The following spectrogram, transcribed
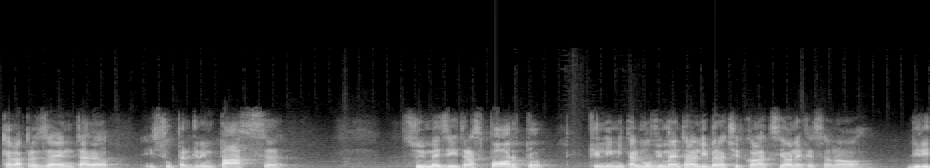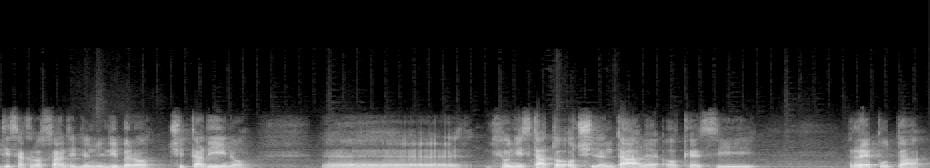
che rappresentano i Super Green Pass sui mezzi di trasporto, che limita il movimento e la libera circolazione, che sono diritti sacrosanti di ogni libero cittadino eh, di ogni Stato occidentale o che si reputa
